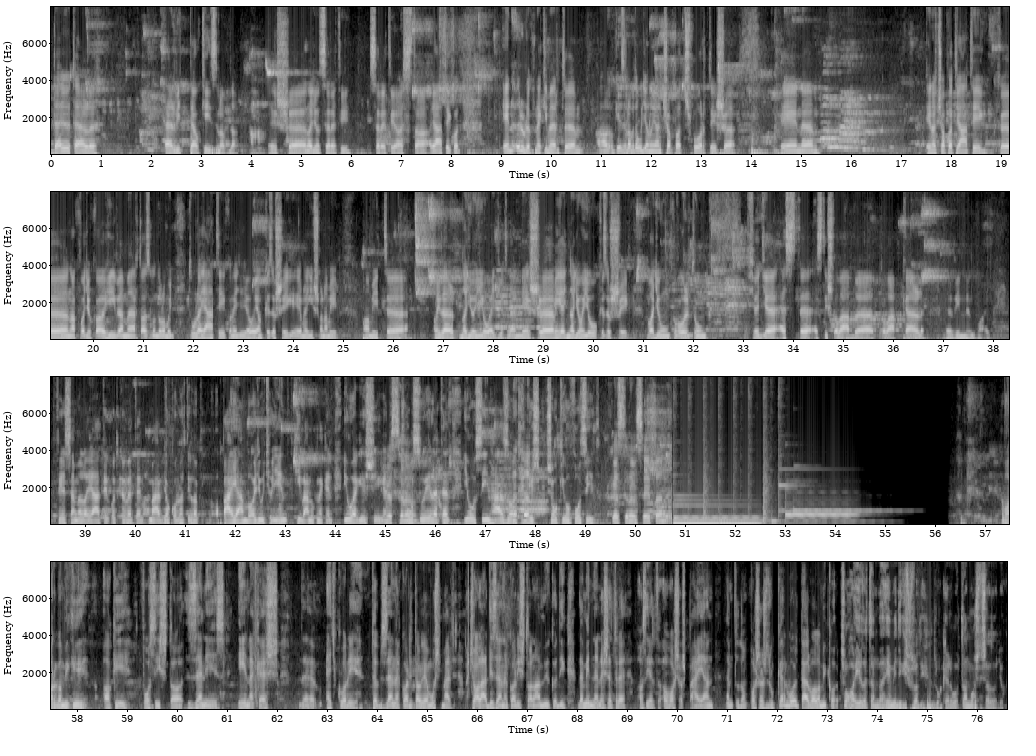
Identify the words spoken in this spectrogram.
de őt el, elvitte a kézlabda. És nagyon szereti, szereti azt a játékot. Én örülök neki, mert a kézilabda ugyanolyan csapatsport, és én én a csapatjátéknak vagyok a híve, mert azt gondolom, hogy túl a játékon egy olyan közösségi élmény is van, ami, amit, amivel nagyon jó együtt lenni, és mi egy nagyon jó közösség vagyunk, voltunk, Úgyhogy ezt, ezt is tovább, tovább kell vinnünk majd. Félszemmel a játékot követed, már gyakorlatilag a pályán vagy, úgyhogy én kívánok neked jó egészséget, Köszönöm. hosszú életet, jó színházat és sok jó focit. Köszönöm szépen. Varga Miki, aki foszista, zenész, énekes, egykori több zenekari tagja, most már a családi zenekar is talán működik, de minden esetre azért a vasas pályán, nem tudom, vasas drukker voltál valamikor? Soha életemben. Én mindig is Fradi drukker voltam, most is az vagyok.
